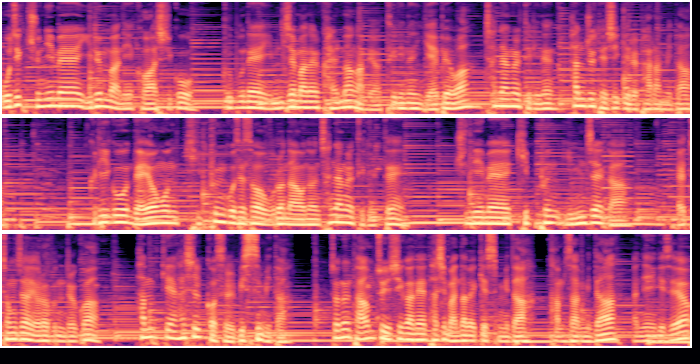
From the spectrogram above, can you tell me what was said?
오직 주님의 이름만이 거하시고 그분의 임재만을 갈망하며 드리는 예배와 찬양을 드리는 한 주 되시기를 바랍니다. 그리고 내 영혼 깊은 곳에서 우러나오는 찬양을 드릴 때 주님의 깊은 임재가 애청자 여러분들과 함께 하실 것을 믿습니다. 저는 다음 주 이 시간에 다시 만나 뵙겠습니다. 감사합니다. 안녕히 계세요.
